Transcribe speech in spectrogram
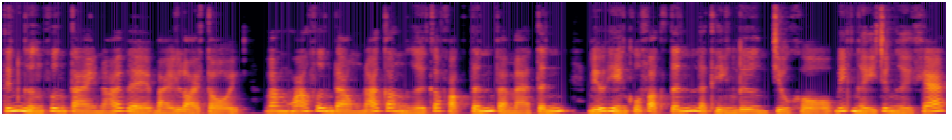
Tín ngưỡng phương tây nói về bảy loài tội. Văn hóa phương đông nói con người có phật tính và ma tính. Biểu hiện của phật tính là thiện lương, chịu khổ, biết nghĩ cho người khác.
